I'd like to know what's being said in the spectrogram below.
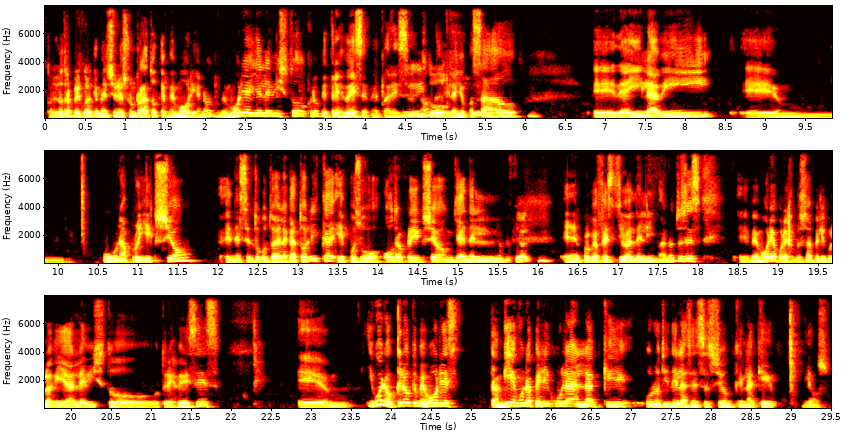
con la otra película que mencioné hace un rato, que es Memoria, ¿no? Memoria ya la he visto creo que tres veces, me parece, ¿no? el año pasado, eh, de ahí la vi, eh, una proyección en el Centro Cultural de la Católica y después hubo otra proyección ya en el, en el propio Festival de Lima. ¿no? Entonces, eh, Memoria, por ejemplo, es una película que ya la he visto tres veces. Eh, y bueno, creo que Memoria es también una película en la que uno tiene la sensación que en la que, digamos,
